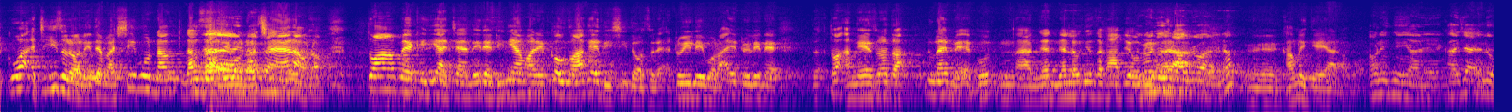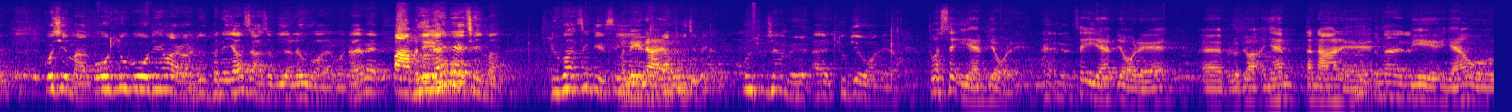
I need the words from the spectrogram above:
ကိုကအကြီးဆိုတော့လေတဲ့မှာရှေ့ဖို့နောက်နောက်စားလေးပေါ့နော်ချမ်းရအောင်နော်သွားမဲ့ခကြီးကကြံသေးတယ်ဒီနေရာမှာနေကုံသွားခဲ့သည်ရှိတော်ဆိုတဲ့အတွေးလေးပေါ့နော်အဲ့ဒီအတွေးလေးနဲ့သွားအငယ်ဆိုတော့သွားလှူလိုက်မယ်အခုမျက်လုံးချင်းစကားပြောလုံးပြီးလုံးစားပြောရတယ်နော်အဲခေါင်းလေးကျဲရတာပေါ့။အောင်းနေညင်ရတယ်ခါကြအဲ့လိုကိုရှိမှာကိုလူဘိုထဲမှာတော့လူဘယ်နှယောက်စာဆိုပြီးတော့လှုပ်သွားတယ်ပေါ့ဒါပေမဲ့လိုက်တဲ့အချိန်မှာလူကစိတ်တွေစင်းလူကြည့်တယ်ကိုလူချမ်းမယ်အဲလူပြသွားပြန်တော့သူကစိတ်အရန်ပျော်တယ်အဲ့လိုစိတ်အရန်ပျော်တယ် အဲဘယ်လိုပြောအရန်တနာတယ်တနာတယ်ပြီးရင်အရန်ဟို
